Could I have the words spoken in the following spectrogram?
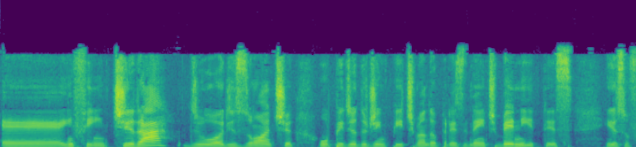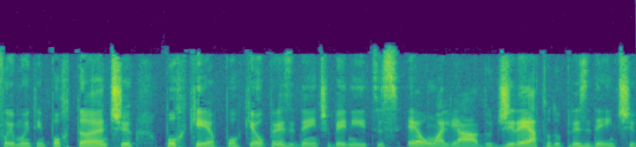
é, enfim, tirar do horizonte o pedido de impeachment do presidente Benítez. Isso foi muito importante. Por quê? Porque o presidente Benítez é um aliado direto do presidente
